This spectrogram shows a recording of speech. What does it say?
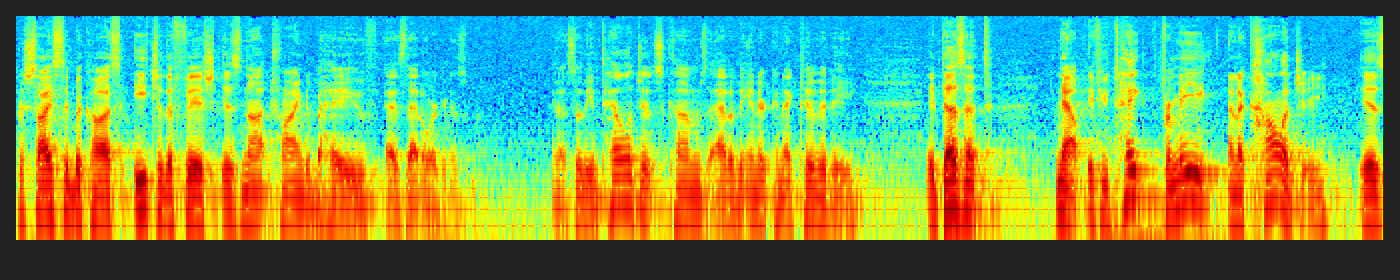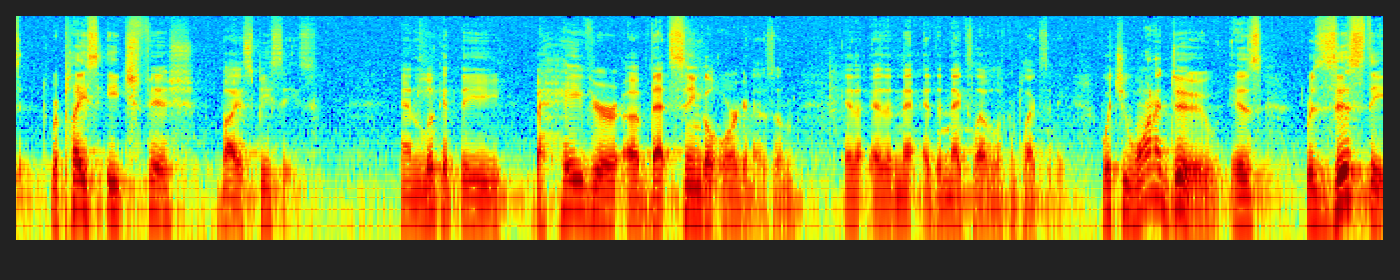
precisely because each of the fish is not trying to behave as that organism. You know, so the intelligence comes out of the interconnectivity. It doesn't, now, if you take, for me, an ecology is replace each fish by a species and look at the behavior of that single organism at, at, at the next level of complexity. What you want to do is resist the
